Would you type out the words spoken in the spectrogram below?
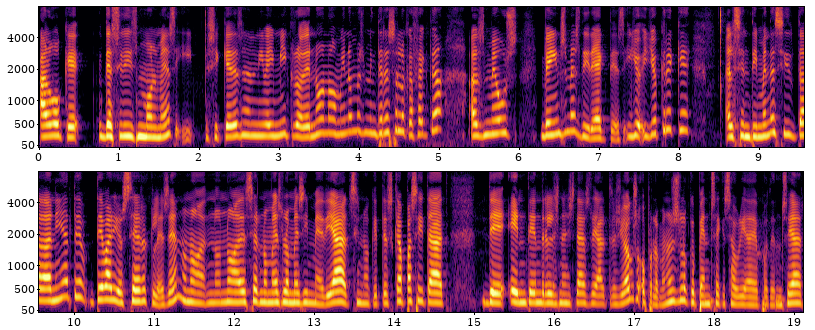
algo que decidís molt més i si quedes en el nivell micro de no, no, a mi només m'interessa el que afecta als meus veïns més directes. I jo, jo crec que el sentiment de ciutadania té, té diversos cercles, eh? no, no, no, no ha de ser només el més immediat, sinó que tens capacitat d'entendre les necessitats d'altres llocs, o per almenys és el que pensa que s'hauria de potenciar.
